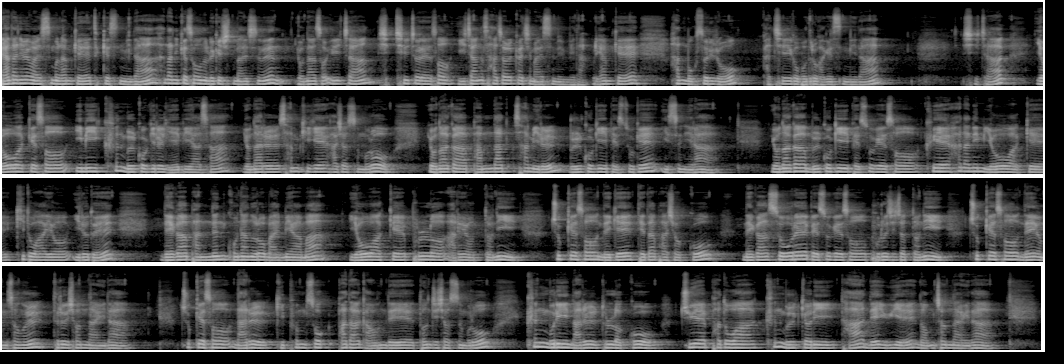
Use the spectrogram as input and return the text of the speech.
네, 하나님의 말씀을 함께 듣겠습니다. 하나님께서 오늘 주신 말씀은 요나서 1장 17절에서 2장 4절까지 말씀입니다. 우리 함께 한 목소리로 같이 읽어 보도록 하겠습니다. 시작. 여호와께서 이미 큰 물고기를 예비하사 요나를 삼키게 하셨으므로 요나가 밤낮 3일을 물고기 뱃속에 있으니라. 요나가 물고기 뱃속에서 그의 하나님 여호와께 기도하여 이르되 내가 받는 고난으로 말미암아 여호와께 불러 아뢰었더니 주께서 내게 대답하셨고 내가 소울의 뱃속에서 부르짖었더니 주께서 내 음성을 들으셨나이다. 주께서 나를 깊음 속 바다 가운데에 던지셨으므로 큰 물이 나를 둘렀고 주의 파도와 큰 물결이 다 내 위에 넘쳤나이다.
